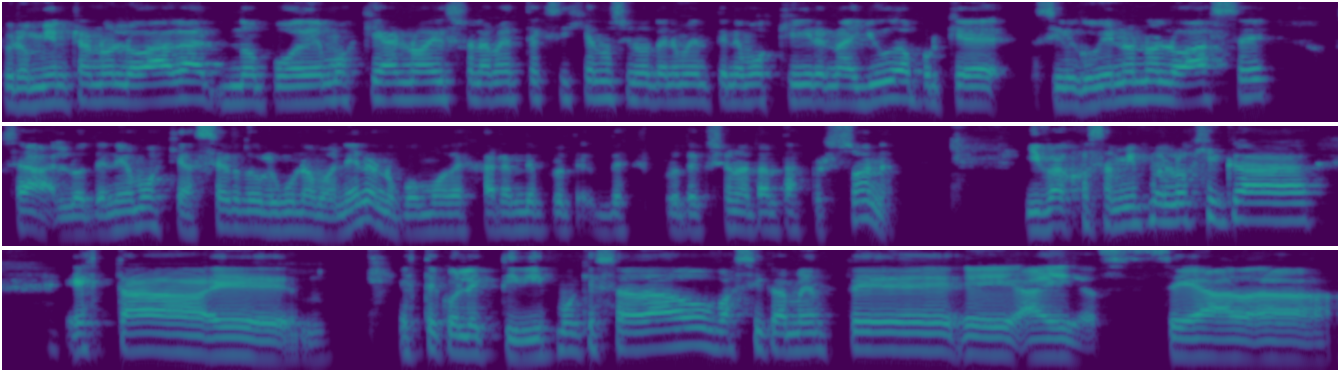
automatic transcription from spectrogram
pero mientras no lo haga, no podemos quedarnos ahí solamente exigiendo, sino también tenemos que ir en ayuda, porque si el gobierno no lo hace, o sea, lo tenemos que hacer de alguna manera, no podemos dejar en desprotección a tantas personas. Y bajo esa misma lógica, esta, eh, este colectivismo que se ha dado, básicamente eh, se ha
